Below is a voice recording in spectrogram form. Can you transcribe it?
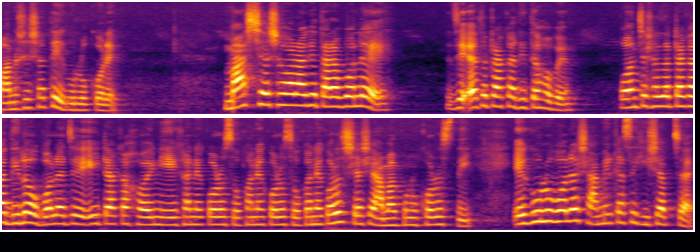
মানুষের সাথে এগুলো করে। মাস শেষ হওয়ার আগে তারা বলে যে, এত টাকা দিতে হবে। পঞ্চাশ হাজার টাকা দিলেও বলে যে, এই টাকা হয়নি, এখানে খরচ ওখানে খরচ ওখানে খরচ শেষে আমার কোনো খরচ নেই। এগুলো বলে স্বামীর কাছে হিসাব চায়।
